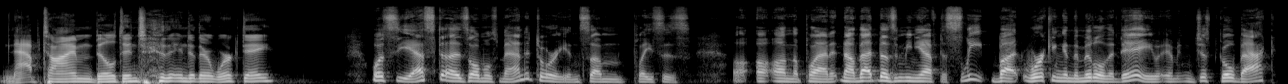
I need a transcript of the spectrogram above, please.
nap time built into the, into their workday? Well, siesta is almost mandatory in some places uh, on the planet. Now, that doesn't mean you have to sleep, but working in the middle of the day, I mean, just go back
